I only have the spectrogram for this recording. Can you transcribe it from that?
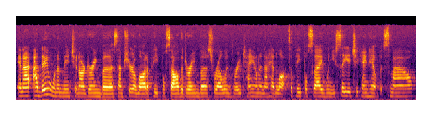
And I, I do want to mention our Dream Bus. I'm sure a lot of people saw the Dream Bus rolling through town, and I had lots of people say, when you see it, you can't help but smile.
